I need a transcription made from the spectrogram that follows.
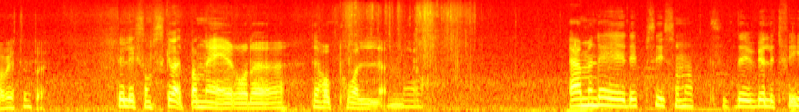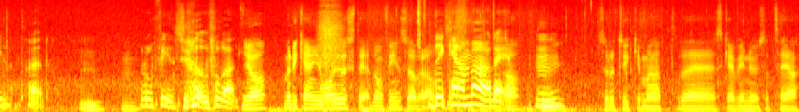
Jag vet inte. Det liksom skräpar ner och det, det har pollen. Och... Ja men det är, det är precis som att det är väldigt fina träd. Mm. Och de finns ju överallt. Ja, men det kan ju vara just det. De finns överallt. Det kan vara det. Ja. Mm. Så då tycker man att eh, ska vi nu så att säga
